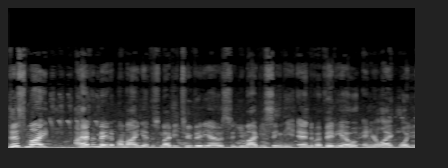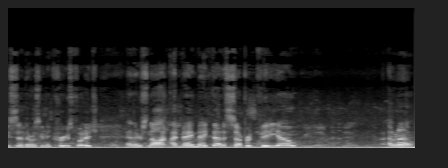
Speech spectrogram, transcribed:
this might, I haven't made up my mind yet. This might be two videos, so you might be seeing the end of a video and you're like, well, you said there was gonna be cruise footage and there's not. I may make that a separate video. I don't know.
